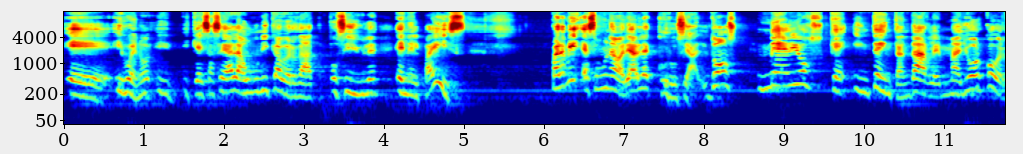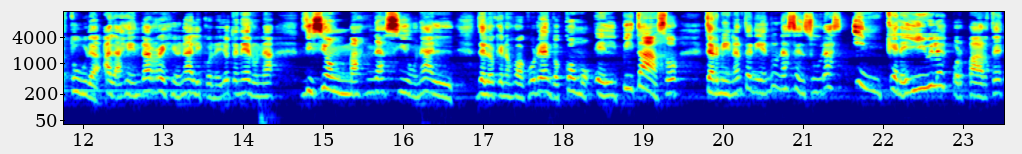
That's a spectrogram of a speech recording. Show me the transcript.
eh, y bueno, y, y que esa sea la única verdad posible en el país. Para mí eso es una variable crucial. Dos, medios que intentan darle mayor cobertura a la agenda regional y con ello tener una visión más nacional de lo que nos va ocurriendo, como el pitazo, terminan teniendo unas censuras increíbles por parte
